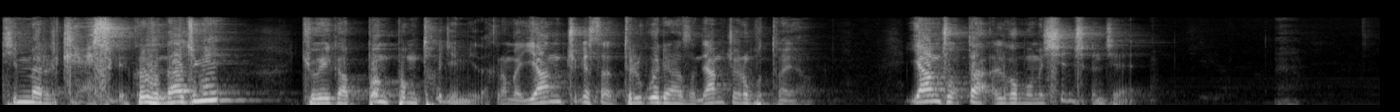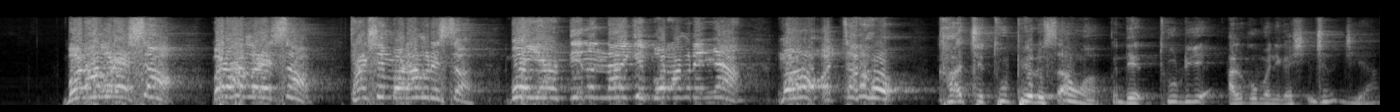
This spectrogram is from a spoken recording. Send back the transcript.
뒷말을 계속 해요. 그래서 나중에 교회가 뻥뻥 터집니다. 그러면 양쪽에서 들고 일어나서 양쪽으로 붙어요. 양쪽 다 알고 보면 신천지 뭐라 그랬어? 뭐라 그랬어? 당신 뭐라 그랬어? 뭐야 니는 나에게 뭐라 그랬냐? 뭐 어쩌라고? 같이 두 표로 싸워. 근데 둘이 알고 보니까 신천지야.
